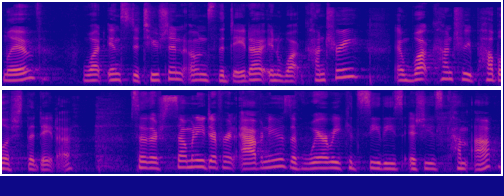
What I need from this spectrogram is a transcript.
live, what institution owns the data in what country, and what country published the data. So there's so many different avenues of where we could see these issues come up,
